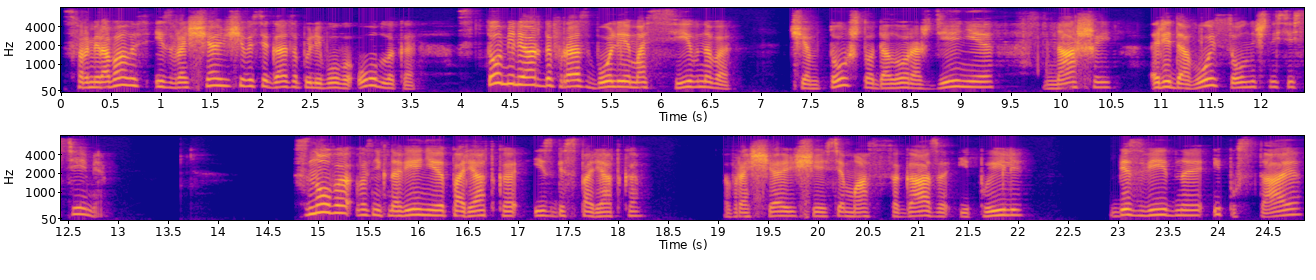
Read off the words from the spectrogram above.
сформировалась из вращающегося газопылевого облака 100 миллиардов раз более массивного, чем то, что дало рождение нашей рядовой Солнечной системе. Снова возникновение порядка из беспорядка, вращающаяся масса газа и пыли, безвидная и пустая,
